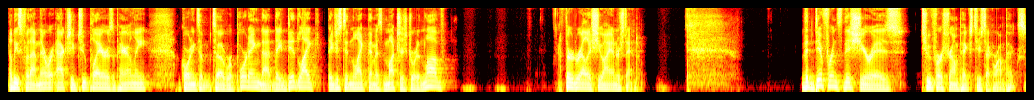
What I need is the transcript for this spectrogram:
at least for them. There were actually two players, apparently, according to, to reporting, that they did like. They just didn't like them as much as Jordan Love. Third rail issue, I understand. The difference this year is two first round picks, two second round picks.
